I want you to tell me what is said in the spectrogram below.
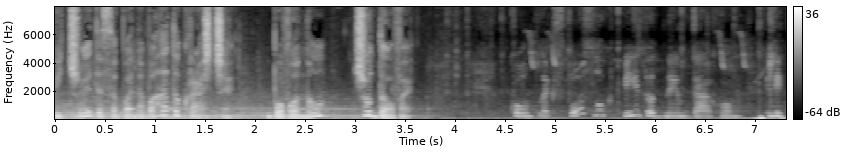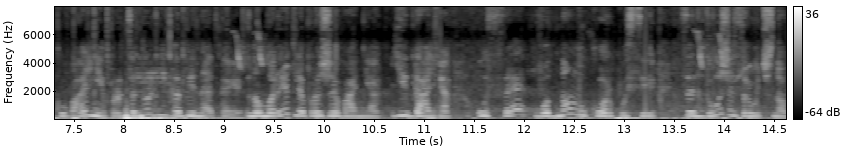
відчуєте себе набагато краще, бо воно чудове. Комплекс послуг під одним дахом, лікувальні процедурні кабінети, номери для проживання, їдальня усе в одному корпусі. Це дуже зручно,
